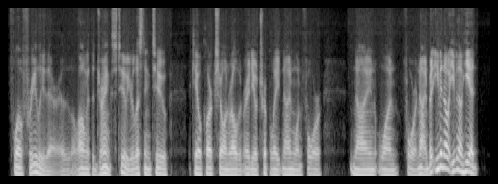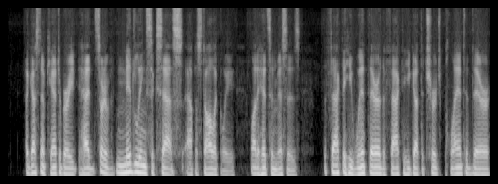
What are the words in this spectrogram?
flow freely there, uh, along with the drinks too. You're listening to the Cale Clark Show on Relevant Radio, triple eight nine one four nine one four nine. But even though even though he had Augustine of Canterbury had sort of middling success apostolically, a lot of hits and misses. The fact that he went there, the fact that he got the church planted there,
